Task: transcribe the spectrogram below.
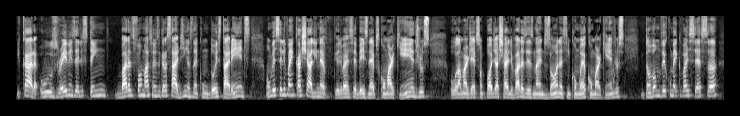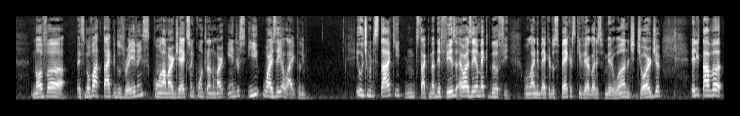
E, cara, os Ravens, eles têm várias formações engraçadinhas, né? Com dois tarentes. Vamos ver se ele vai encaixar ali, né? Ele vai receber snaps com o Mark Andrews. O Lamar Jackson pode achar ele várias vezes na endzone, assim como é com o Mark Andrews. Então, vamos ver como é que vai ser essa nova esse novo ataque dos Ravens, com o Lamar Jackson encontrando o Mark Andrews e o Isaiah Likely. E o último destaque, um destaque na defesa, é o Isaiah McDuffie, um linebacker dos Packers, que veio agora esse primeiro ano, de Georgia. Ele estava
